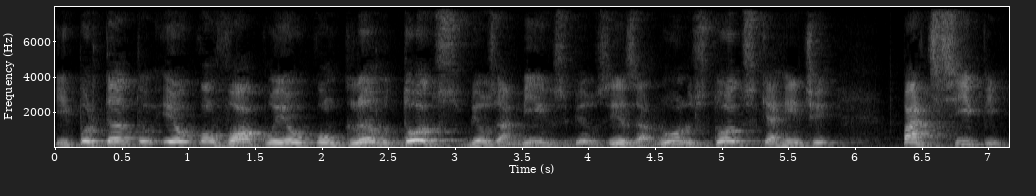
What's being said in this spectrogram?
E, portanto, eu convoco, eu conclamo todos meus amigos, meus ex-alunos, todos que a gente participe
